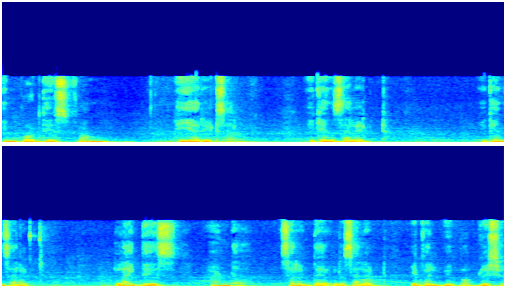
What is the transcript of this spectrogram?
import this from here itself. You can select you can select like this and uh, select the select it will be published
